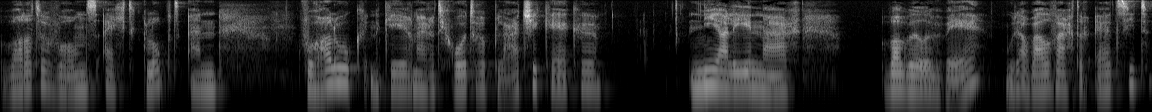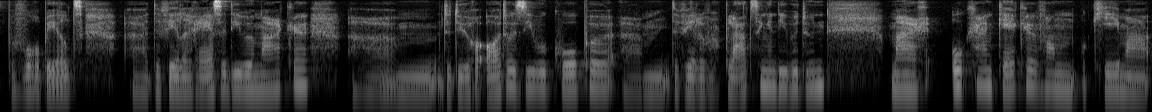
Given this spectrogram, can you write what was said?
wat er voor ons echt klopt en vooral ook een keer naar het grotere plaatje kijken. Niet alleen naar wat willen wij, hoe dat welvaart eruit ziet. Bijvoorbeeld uh, de vele reizen die we maken, um, de dure auto's die we kopen, um, de vele verplaatsingen die we doen. Maar ook gaan kijken van oké, maar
